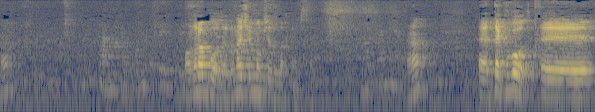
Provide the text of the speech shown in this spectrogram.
А? Он работает, иначе мы вообще задохнемся. А? Э, так вот, э,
